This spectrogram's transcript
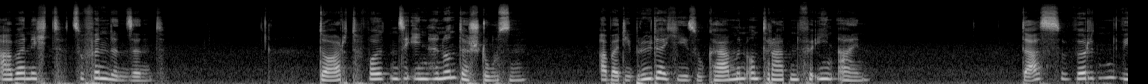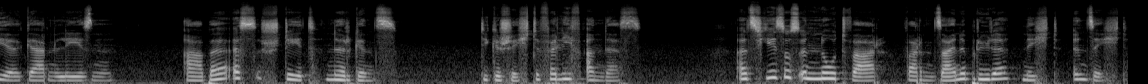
aber nicht zu finden sind. Dort wollten sie ihn hinunterstoßen, aber die Brüder Jesu kamen und traten für ihn ein. Das würden wir gern lesen, aber es steht nirgends. Die Geschichte verlief anders. Als Jesus in Not war, waren seine Brüder nicht in Sicht.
